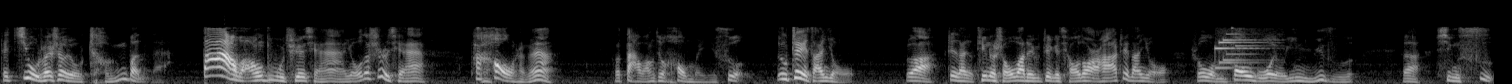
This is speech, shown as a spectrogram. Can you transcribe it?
这救出来是要有成本的。大王不缺钱，有的是钱，他好什么呀？说大王就好美色。哟，这咱有，是吧？这咱有，听着熟吧？这个这个桥段哈，这咱有。说我们包国有一女子，啊，姓姒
